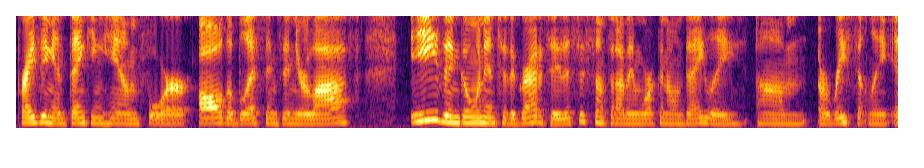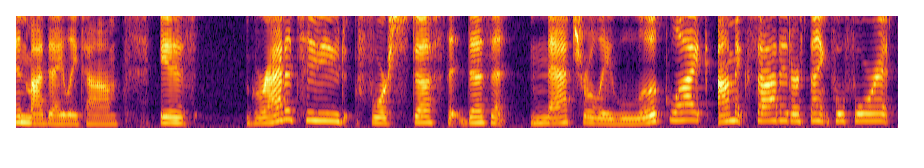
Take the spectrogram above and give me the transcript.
praising and thanking Him for all the blessings in your life, even going into the gratitude, this is something I've been working on daily um, or recently in my daily time, is gratitude for stuff that doesn't naturally look like I'm excited or thankful for it,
